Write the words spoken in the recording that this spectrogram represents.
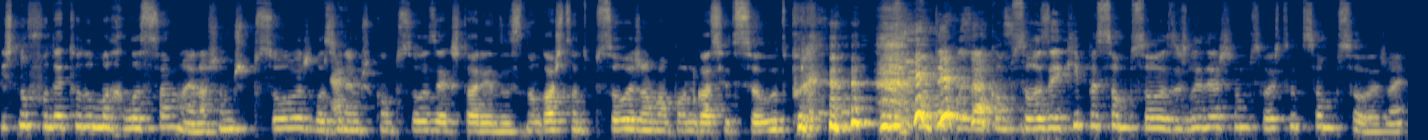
Isto no fundo é tudo uma relação, não é? Nós somos pessoas, relacionamos é. com pessoas, é a história de se não gostam de pessoas, não vão para um negócio de saúde porque vão ter que lidar com pessoas, a equipa são pessoas, os líderes são pessoas, tudo são pessoas, não é?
